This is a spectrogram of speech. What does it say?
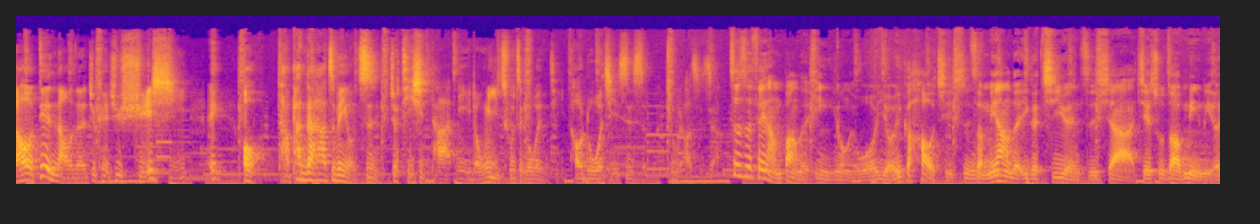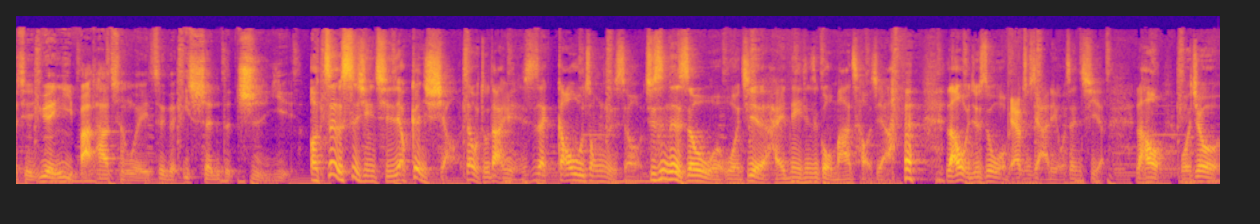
然后电脑呢就可以去学习，哎哦。他判断他这边有字，就提醒他你容易出这个问题。然后逻辑是什么？主要是这样，这是非常棒的应用。我有一个好奇是，怎么样的一个机缘之下接触到命理，而且愿意把它成为这个一生的志业？哦，这个事情其实要更小，在我读大学也是在高中的时候，就是那时候我我记得还那天是跟我妈吵架，然后我就说我不要住家里，我生气了，然后我就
